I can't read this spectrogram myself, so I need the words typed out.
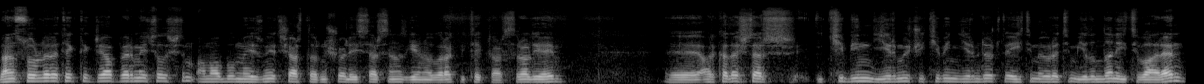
Ben sorulara tek tek cevap vermeye çalıştım ama bu mezuniyet şartlarını şöyle isterseniz genel olarak bir tekrar sıralayayım. Ee, arkadaşlar 2023-2024 eğitim öğretim yılından itibaren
